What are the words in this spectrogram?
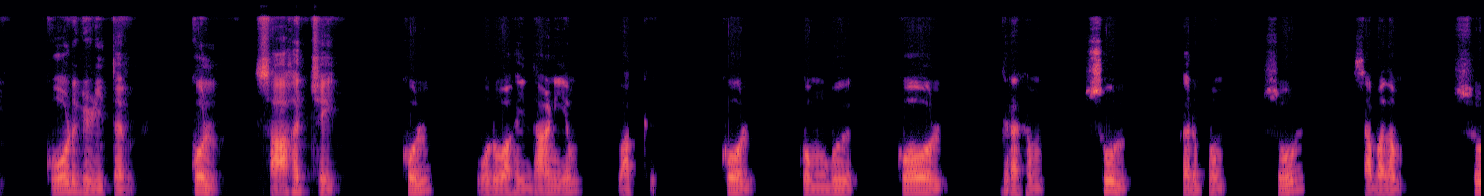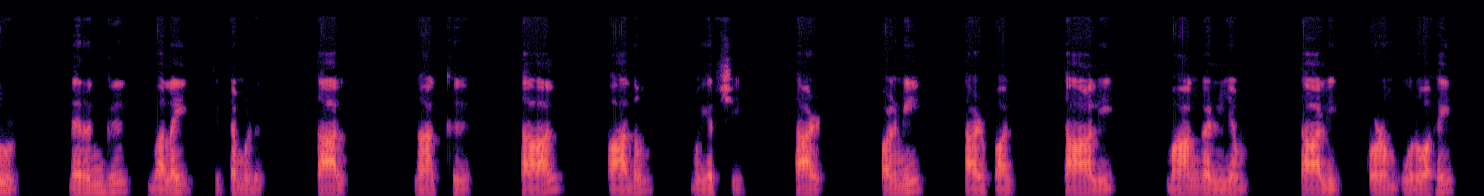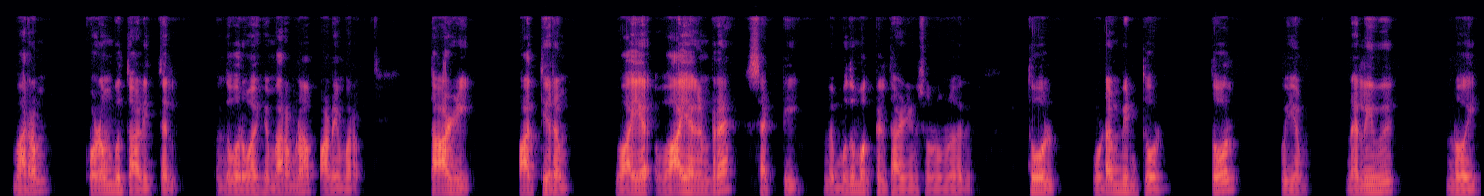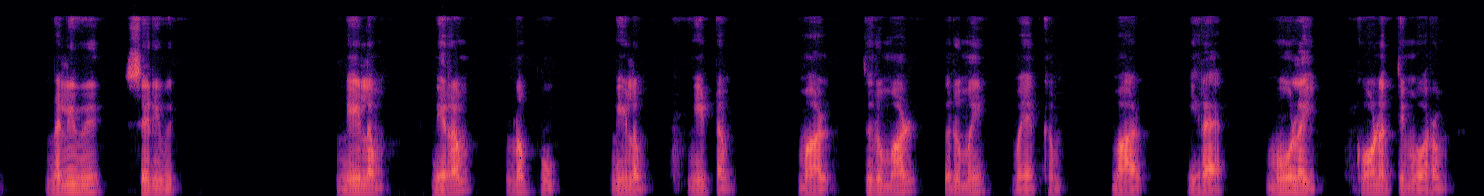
கோடு கிழித்தல் கொல் சாகச்சை கொல் ஒரு வகை தானியம் வாக்கு கோல் கொம்பு கோல் கிரகம் சூல் கருப்பம் சூல் சபதம் சூழ் நெருங்கு வலை திட்டமிடு தாள் நாக்கு தாள் பாதம் முயற்சி தாழ் பனி தாழ்பால் தாலி மாங்கல்யம் தாலி குழம்பு ஒரு வகை மரம் குழம்பு தாளித்தல். அந்த ஒரு வகை மரம்னா பானை மரம். தாழி பாத்திரம் வாய வாயகன்ற சட்டி. இந்த முதுமக்கள் தாழின்னு சொல்லணும்னா அது. தோல் உடம்பின் தோல். தோல் புயம். நலிவு நோய். நலிவு செறிவு. நீளம் நிறம் பூ நீளம் நீட்டம். மால் திருமால் பெருமை மயக்கம். மால் இர மூளை கோணத்தின் ஓரம்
